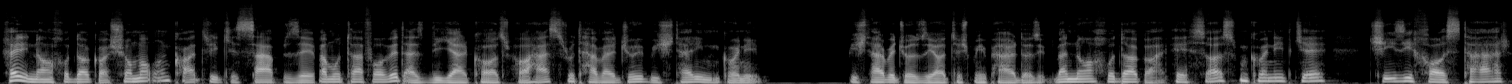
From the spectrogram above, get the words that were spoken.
خیلی ناخداگاه شما اون کادری که سبزه و متفاوت از دیگر کادرها هست رو توجه بیشتری می‌کنید. بیشتر به جزئیاتش می‌پردازید و ناخداگاه احساس می‌کنید که چیزی خاصتر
